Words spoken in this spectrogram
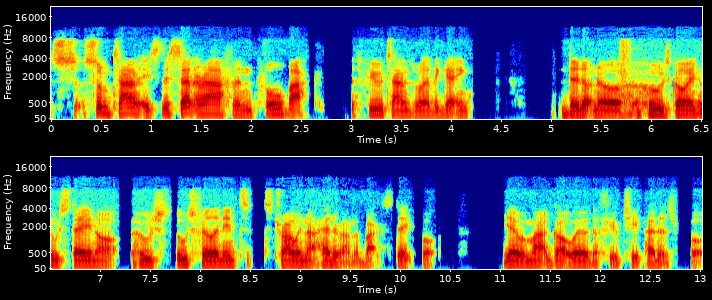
sometimes it's the centre half and fullback. A few times where they're getting, they don't know who's going, who's staying, or who's who's filling in to, to try win that header around the back stick. But yeah, we might have got away with a few cheap headers, but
